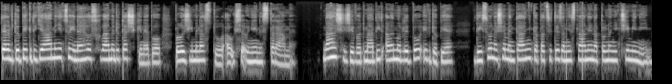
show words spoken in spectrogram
Ten v době, kdy děláme něco jiného, schováme do tašky nebo položíme na stůl a už se o něj nestaráme. Náš život má být ale modlitbou i v době, kdy jsou naše mentální kapacity zaměstnány naplno něčím jiným.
